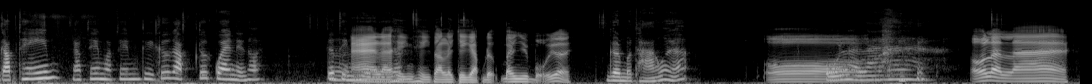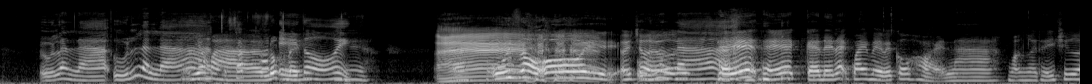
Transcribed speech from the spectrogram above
gặp thêm gặp thêm gặp thêm thì cứ gặp cứ quen này thôi. Cứ ừ. tìm à là hiện hiện tại là chị gặp được bao nhiêu buổi rồi? Gần một tháng rồi á. Ồ. Ủa là la ủa là la ứ là là ứ là là. Nhưng mà lúc đấy rồi. yeah à. Ôi rồi ôi. Ơi trời ơi. là... thế thế cái đấy lại quay về với câu hỏi là mọi người thấy chưa?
